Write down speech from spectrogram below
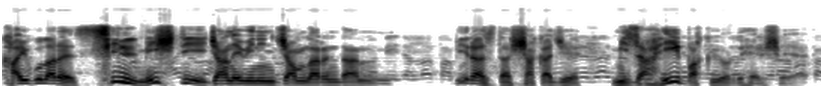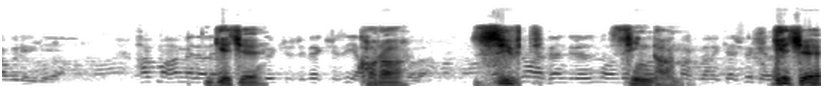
Kayguları silmişti can evinin camlarından. Biraz da şakacı, mizahi bakıyordu her şeye. Gece, kara, zift, zindan. Gece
